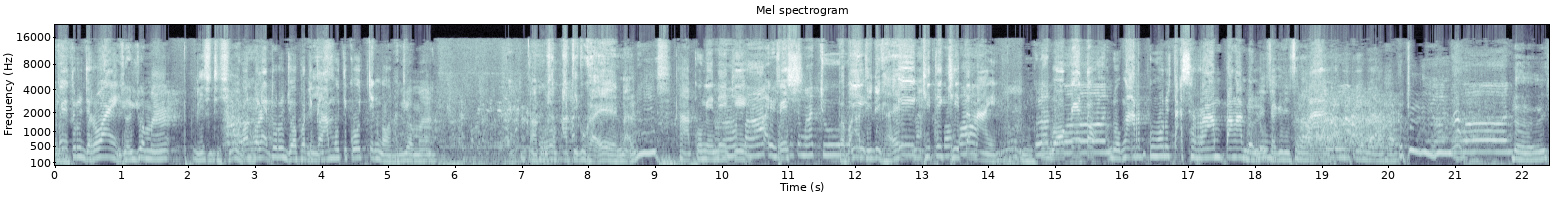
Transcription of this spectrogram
Kowe turu jero ae. iya iya mak, Lis di sini. Kon golek turu njaba dikelamuti kucing kon. iya mak. Aku atiku gak enak, Lis. Aku ngene iki. Ya Wis maju. Bapak atine gak enak. Igit-igiten Bapak. ae. Kula ketok nduk ngarepku ngono tak serampang ambek Lho, lu. Saiki diserampang. Iki. Nuwun. Lho, Lis,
